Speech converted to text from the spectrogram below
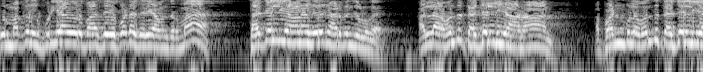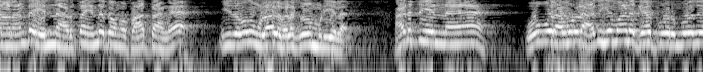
ஒரு மக்களுக்கு புரியாத ஒரு பாஷையை போட்டா சரியா வந்துருமா? தஜல்லியானாங்கிறதுக்கு அர்த்தம் சொல்லுங்க. அல்லாஹ் வந்து தஜல்லியானான். பண்புல வந்து தஜல்லியானான் என்ன அர்த்தம் என்னத்தை அவங்க பார்த்தாங்க? இதை வந்து உங்களால் விளக்கவே முடியல. அடுத்து என்ன? ஒவ்வொரு அவரோட அதிகமான கேப் வரும்போது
